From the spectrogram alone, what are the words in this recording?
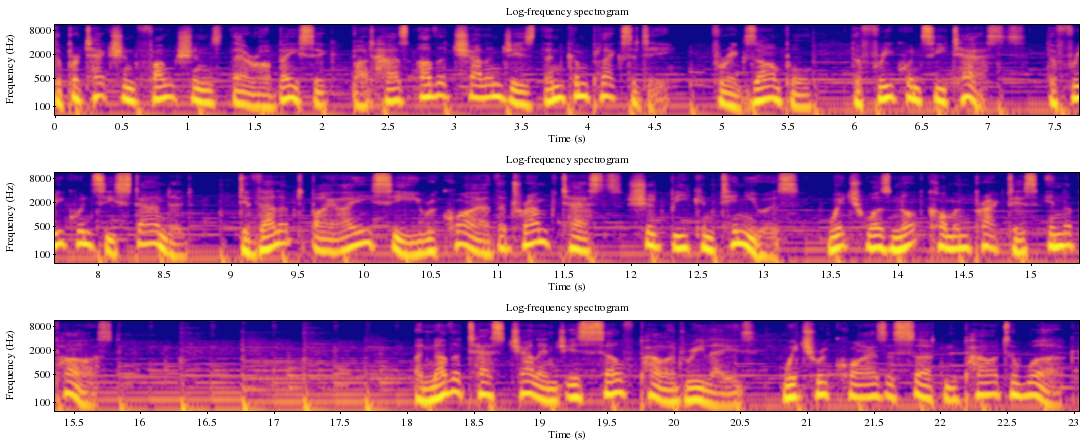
The protection functions there are basic but has other challenges than complexity. For example, the frequency tests, the frequency standard, developed by IEC require that ramp tests should be continuous, which was not common practice in the past. Another test challenge is self-powered relays, which requires a certain power to work,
